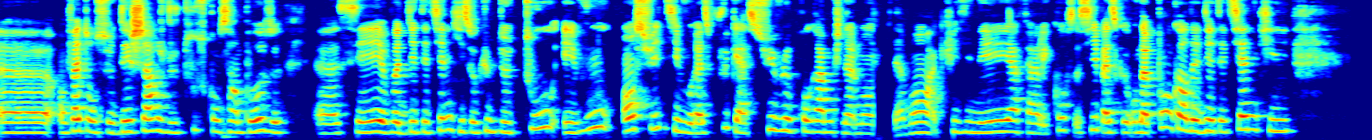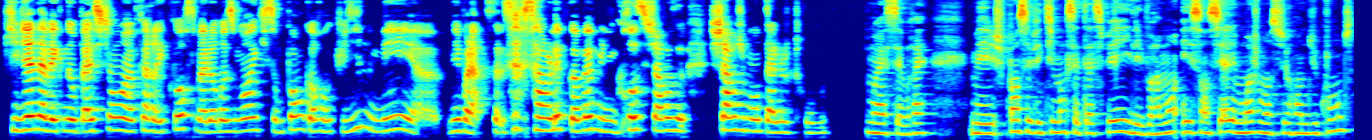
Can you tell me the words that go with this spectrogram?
Euh, en fait, on se décharge de tout ce qu'on s'impose. Euh, c'est votre diététicienne qui s'occupe de tout et vous, ensuite, il vous reste plus qu'à suivre le programme finalement. Évidemment, à cuisiner, à faire les courses aussi, parce qu'on n'a pas encore des diététiciennes qui, qui viennent avec nos patients euh, faire les courses malheureusement et qui sont pas encore en cuisine, mais, euh, mais voilà, ça, enlève quand même une grosse charge, charge mentale, je trouve. Ouais, c'est vrai. Mais je pense effectivement que cet aspect, il est vraiment essentiel et moi, je m'en suis rendu compte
